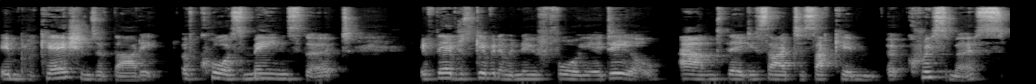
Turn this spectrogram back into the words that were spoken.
implications of that, it of course means that if they've just given him a new four year deal and they decide to sack him at Christmas,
